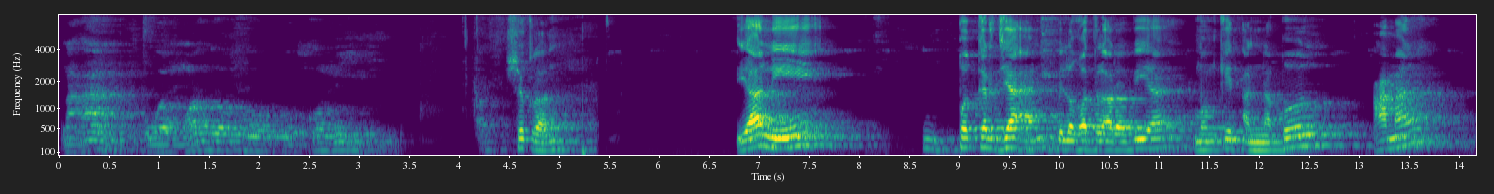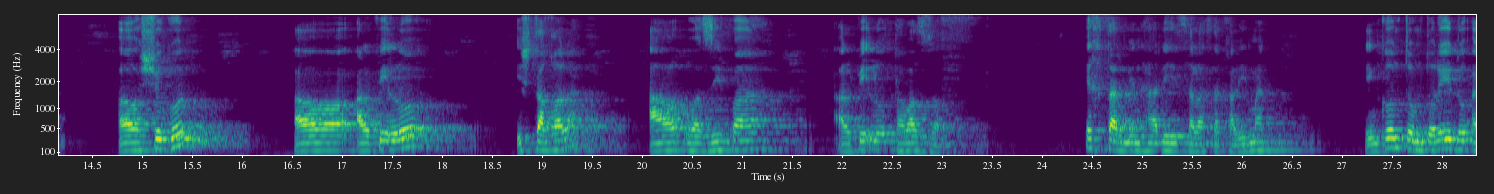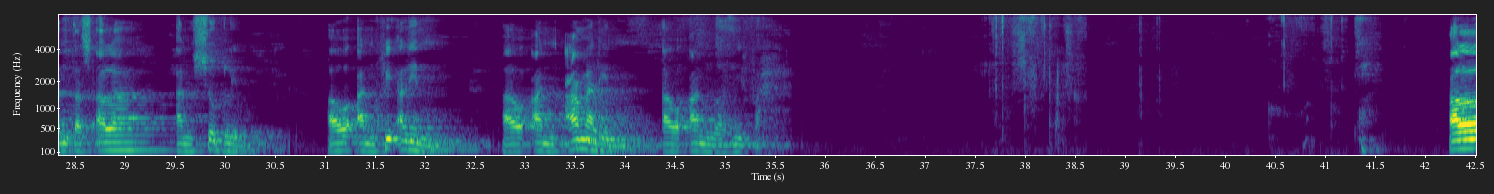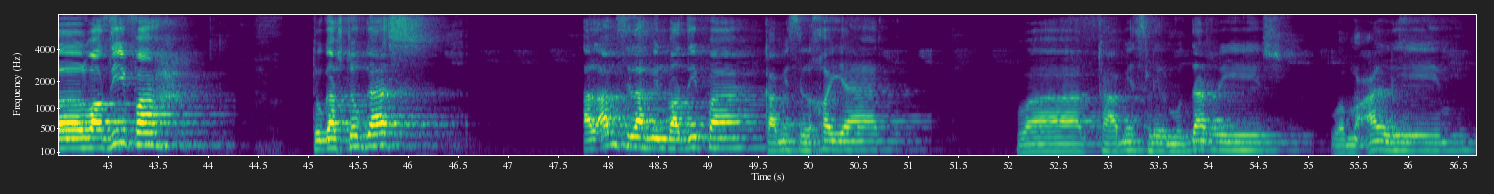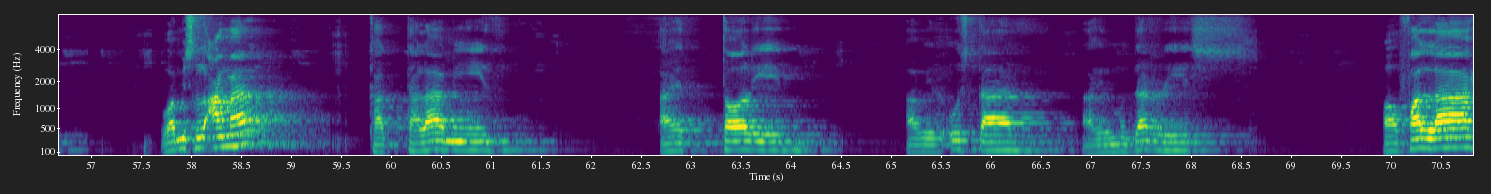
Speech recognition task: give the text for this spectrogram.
na'am wa muwadhafu hukumi syukran yani pekerjaan bilughatil arabia mungkin an-naqul amal atau syughul atau al-fi'lu istaghala al-wazifa al fi'lu tawazzaf. Ikhtar min hadi salasa kalimat. In kuntum turidu an tas'ala an syughlin aw an fi'lin aw an amalin aw an wazifah. Al wazifah tugas-tugas. Al amsilah min wazifah kamisil khayyat wa kamil mudarris wa muallim wa mislul amal katalamiz ayat talib awil ustaz awil mudarris aw fallah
